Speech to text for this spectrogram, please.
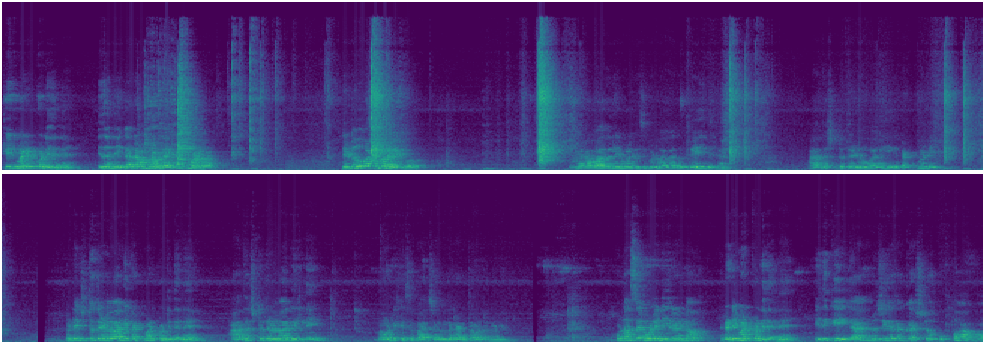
ಕ್ಲೀನ್ ಮಾಡಿ ಇಟ್ಕೊಂಡಿದ್ದೇನೆ. ಇದನ್ನು ಈಗ ರೌಂಡ್ ರೌಂಡ್ ಆಗಿ ಕಟ್ ಮಾಡುವ ತೆಳು ಕಟ್ ಮಾಡಬೇಕು. ಈಗ ರವಾದಲ್ಲಿ ಮುಳುಗಿಸಿ ಬಿಡುವಾಗ ಅದು ಬೇಯುವುದಿಲ್ಲ. ಆದಷ್ಟು ತೆಳುವಾಗಿ ಹೀಗೆ ಕಟ್ ಮಾಡಿ. ನೋಡಿ, ಇಷ್ಟು ತೆಳುವಾಗಿ ಕಟ್ ಮಾಡ್ಕೊಂಡಿದ್ದೇನೆ. ಆದಷ್ಟು ತೆಳುವಾಗಿರಲಿ ನೋಡಲಿಕ್ಕೆ ಸಹ ಭಾರಿ ಚಂದ ಕಾಣ್ತಾ ಉಂಟು ನೋಡಿ. ಹುಣಸೆ ಹುಳಿ ನೀರನ್ನು ರೆಡಿ ಮಾಡ್ಕೊಂಡಿದ್ದೇನೆ. ಇದಕ್ಕೆ ಈಗ ರುಚಿಗೆ ತಕ್ಕಷ್ಟು ಉಪ್ಪು ಹಾಕುವ.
